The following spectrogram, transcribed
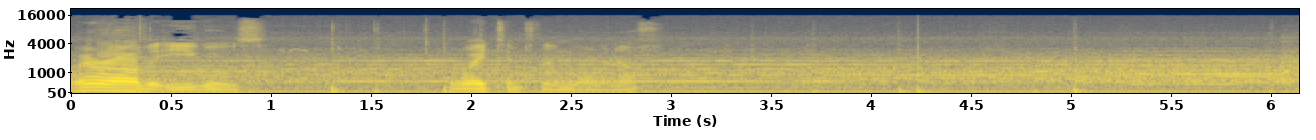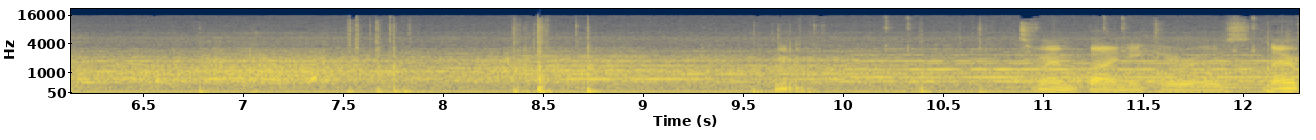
Where are the eagles? I'm waiting for them long enough. See if I can buy any heroes. Nope,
